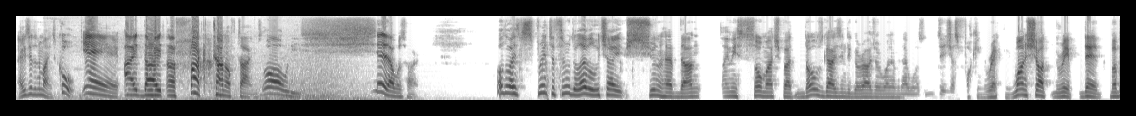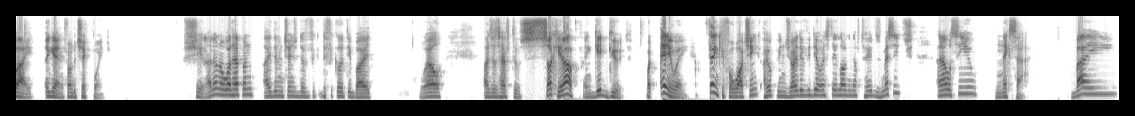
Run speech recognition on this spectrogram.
Exit the mines. Cool. Yay! I died a fuck ton of times. Holy shit, that was hard. Although I sprinted through the level, which I shouldn't have done. I missed so much, but those guys in the garage or whatever that was, they just fucking wrecked me. One shot, rip, dead, bye bye. Again, from the checkpoint. Shit, I don't know what happened. I didn't change the difficulty, by... well, I just have to suck it up and get good. But anyway, thank you for watching. I hope you enjoyed the video and stayed long enough to hear this message. And I will see you next time. Bye.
